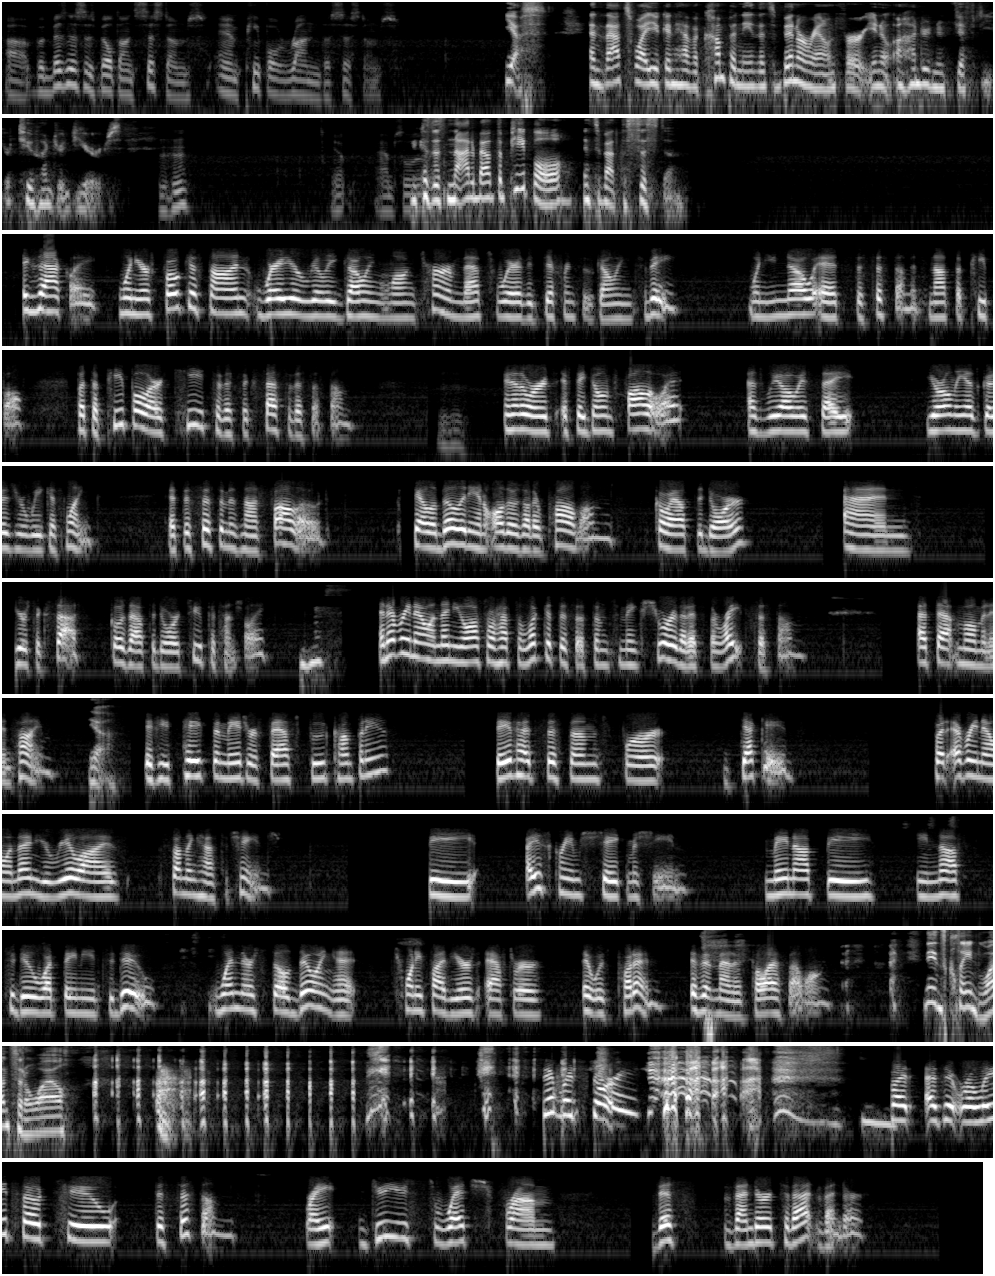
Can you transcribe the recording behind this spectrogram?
Uh, but business is built on systems, and people run the systems. Yes, and that's why you can have a company that's been around for you know 150 or 200 years. Mm-hmm. Yep, absolutely. Because it's not about the people; it's about the system. Exactly. When you're focused on where you're really going long term, that's where the difference is going to be. When you know it's the system, it's not the people. But the people are key to the success of the system. In other words, if they don't follow it, as we always say, you're only as good as your weakest link. If the system is not followed, scalability and all those other problems go out the door and your success goes out the door too, potentially. Mm-hmm. And every now and then, you also have to look at the system to make sure that it's the right system at that moment in time. Yeah. If you take the major fast food companies, they've had systems for decades. But every now and then, you realize something has to change. The ice cream shake machine may not be enough to do what they need to do when they're still doing it 25 years after it was put in, if it managed to last that long. Needs cleaned once in a while. Different story. but as it relates, though, to the systems, right? Do you switch from this vendor to that vendor?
